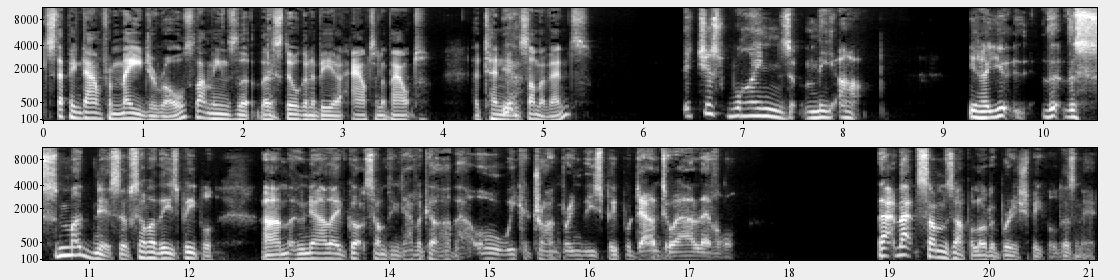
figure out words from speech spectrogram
Stepping down from major roles, that means that they're yeah. still going to be out and about attending yeah. some events it just winds me up. You know, you the, the smugness of some of these people um, who now they've got something to have a go about. Oh, we could try and bring these people down to our level. That that sums up a lot of British people, doesn't it?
